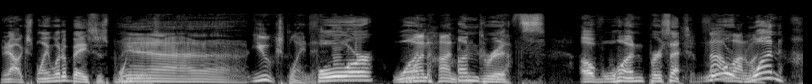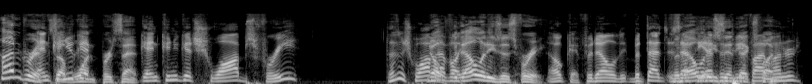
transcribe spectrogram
Now explain what a basis point is. You explain it. Four one 100, hundredths of one percent. not a lot of money. one hundredths and can you of get one percent. And can you get Schwab's free? Doesn't Schwab No, have like Fidelity's is free. okay Fidelity? But that is Fidelity's that the S and P index fund. 500?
